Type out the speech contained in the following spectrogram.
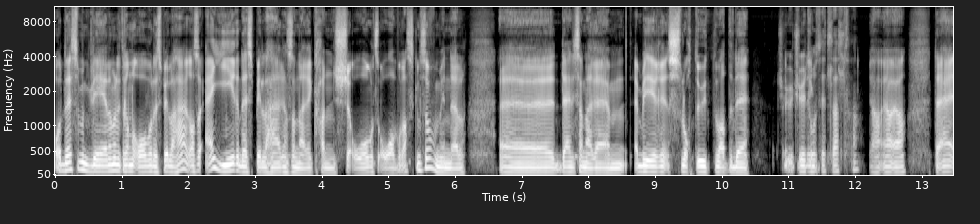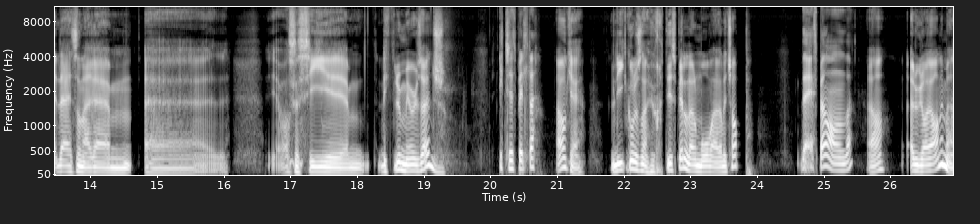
Og det som gleder meg litt over det spillet her Altså, jeg gir det spillet her en sånn der kanskje årets overraskelse for min del. Eh, det er litt sånn der eh, Jeg blir slått ut av at det 2022-tittel, altså. Ja, ja, ja. Det er, det er sånn der um, uh, ja, Hva skal jeg si Likte du Mirror's Edge? Ikke spilt det. Ja, ok. Liker du sånne hurtigspill der du må være litt kjapp? Det er spennende, det. Ja. Er du glad i anime?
